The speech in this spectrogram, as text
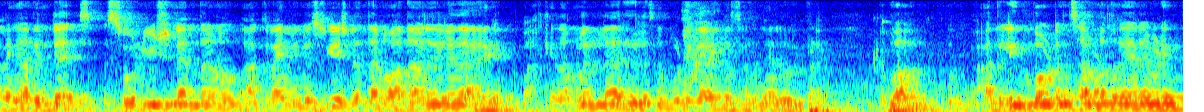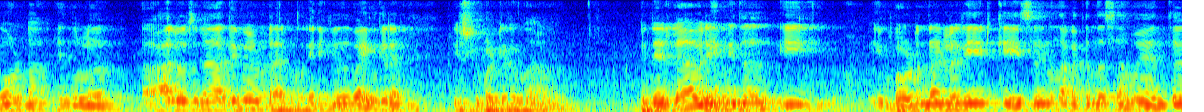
അല്ലെങ്കിൽ അതിന്റെ സൊല്യൂഷൻ എന്താണോ ആ ക്രൈം ഇൻവെസ്റ്റിഗേഷൻ എന്താണോ അതാണ് ഇതിലെ ബാക്കി നമ്മളെല്ലാവരും ഇതിൽ സപ്പോർട്ടിംഗ് ക്യാരക്ടേഴ്സാണ് ഞാൻ ഉൾപ്പെടെ. അപ്പൊ അതിൽ ഇമ്പോർട്ടൻസ് അവിടെ നിന്ന് വേറെ എവിടെയും പോകണ്ട എന്നുള്ള ആലോചന ആദ്യമേ ഉണ്ടായിരുന്നു. എനിക്കത് ഭയങ്കര ഇഷ്ടപ്പെട്ടിരുന്നതാണ്. പിന്നെ എല്ലാവരെയും ഇത് ഈ ഇമ്പോർട്ടന്റ് ആയിട്ടുള്ള ഈ കേസ് നടക്കുന്ന സമയത്ത്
